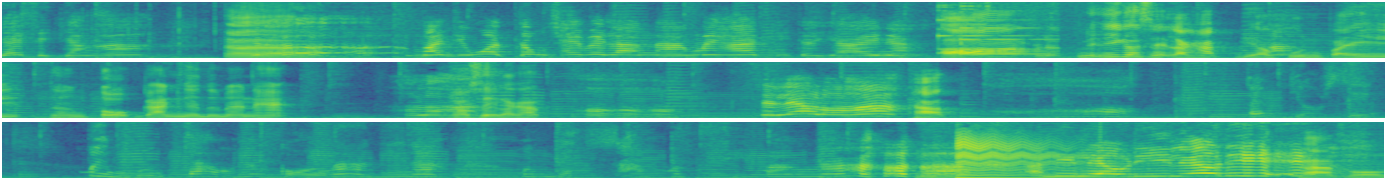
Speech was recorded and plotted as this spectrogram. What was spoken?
ย้ายเสร็จยังฮะเอ่เอ่ออหมายถึงว่าต้องใช้เวลานานไหมฮะที่จะย้ายเนี่ยอ๋อนี่นี่ก็เสร็จแล้วครับ เดี๋ยวคุณไปทางโต๊ะการเงินตรงนั้นนะฮะ เอาละก็ฮะเสร็จแล้วครับ อ๋ออ๋ออ๋อเสร็จแล้วเหรอฮะครับ อ๋อแป๊บเดียวเสร็จไม่เหมือนเจ้านะก่อนหน้านี้นะมันแบบสามวันสี่วันนะ อันนี้เร็วดีเร็วดีครับผม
